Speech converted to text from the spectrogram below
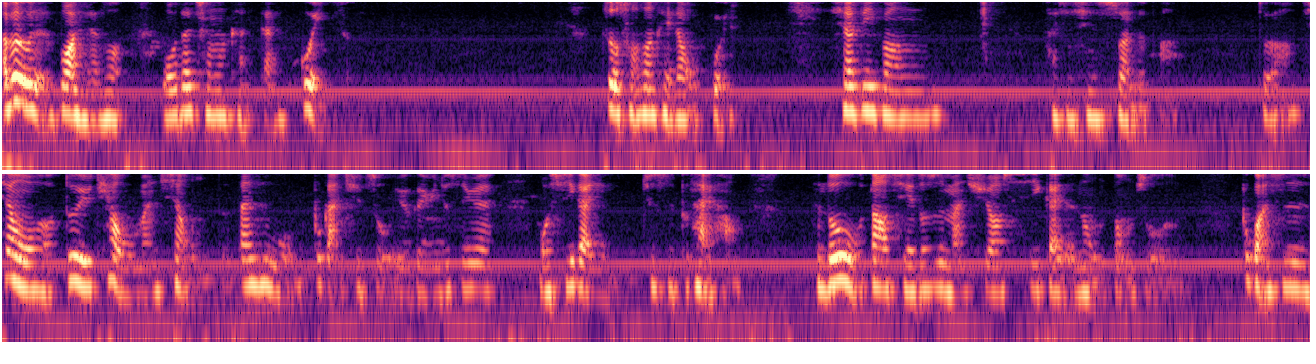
啊，不不，不好意思讲错，我在床上敢敢跪着，只有床上可以让我跪，其他地方还是先算了吧。对啊，像我对于跳舞蛮向往的，但是我不敢去做。有个原因就是因为我膝盖就是不太好，很多舞蹈其实都是蛮需要膝盖的那种动作，不管是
